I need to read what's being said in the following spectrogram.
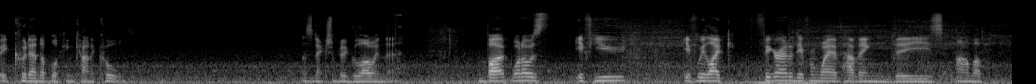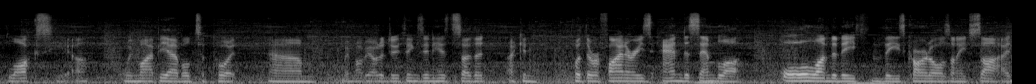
it could end up looking kind of cool. There's an extra bit of glow in there. But what I was, if you, if we like figure out a different way of having these armor blocks here, we might be able to put, um, we might be able to do things in here so that I can put the refineries and assembler all underneath these corridors on each side,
